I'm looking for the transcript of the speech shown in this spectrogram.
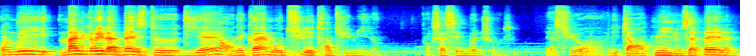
on est, malgré la baisse d'hier, on est quand même au-dessus des 38 000. Donc ça c'est une bonne chose. Bien sûr, hein, les 40 000 nous appellent.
